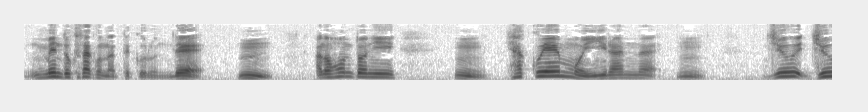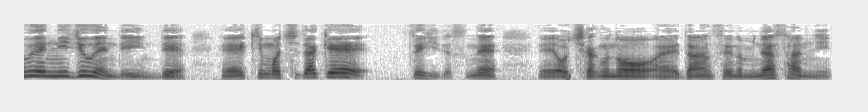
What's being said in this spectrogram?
めんどくさくなってくるんで、うん。あの、本当に、うん、100円もいらんない。うん。10, 10円、20円でいいんで、えー、気持ちだけ、ぜひですね、え、お近くの、え、男性の皆さんに、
